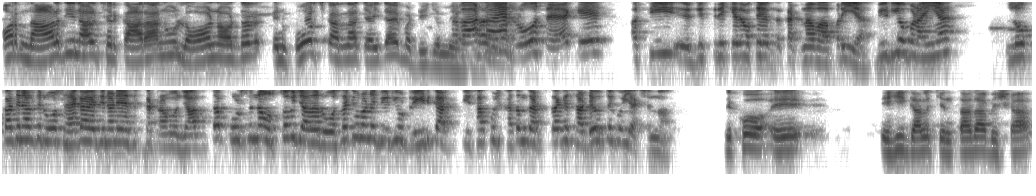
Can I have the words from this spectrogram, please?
ਔਰ ਨਾਲ ਦੀ ਨਾਲ ਸਰਕਾਰਾਂ ਨੂੰ ਲਾਅ ਐਂਡ ਆਰਡਰ ਇਨਫੋਰਸ ਕਰਨਾ ਚਾਹੀਦਾ ਇਹ ਵੱਡੀ ਜ਼ਿੰਮੇਵਾਰੀ। ਪਰਿਵਾਰ ਦਾ ਇਹ ਰੋਸ ਹੈ ਕਿ ਅਸੀਂ ਜਿਸ ਤਰੀਕੇ ਨਾਲ ਉੱਥੇ ਘਟਨਾ ਵਾਪਰੀ ਆ, ਵੀਡੀਓ ਬਣਾਈ ਆ, ਲੋਕਾਂ ਦੇ ਨਾਲ ਤੇ ਰੋਸ ਹੈਗਾ ਜਿਨ੍ਹਾਂ ਨੇ ਇਸ ਘਟਨਾ ਨੂੰ ਅੰਜਾਮ ਦਿੱਤਾ। ਪੁਲਿਸ ਨਾਲ ਉਸ ਤੋਂ ਵੀ ਜ਼ਿਆਦਾ ਰੋਸ ਹੈ ਕਿ ਉਹਨਾਂ ਨੇ ਵੀਡੀਓ ਡਿਲੀਟ ਕਰ ਦਿੱਤੀ, ਸਭ ਕੁਝ ਖਤਮ ਕਰ ਦਿੱਤਾ ਕਿ ਸਾਡੇ ਉੱਤੇ ਕੋਈ ਐਕਸ਼ਨ ਨਾ ਦੇਖੋ, ਇਹ, ਇਹੀ ਗੱਲ ਚਿੰਤਾ ਦਾ ਵਿਸ਼ਾ।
